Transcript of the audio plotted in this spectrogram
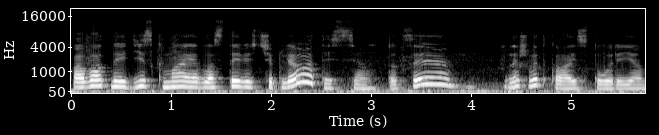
А ватний диск має властивість чіплятися, то це не швидка історія.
